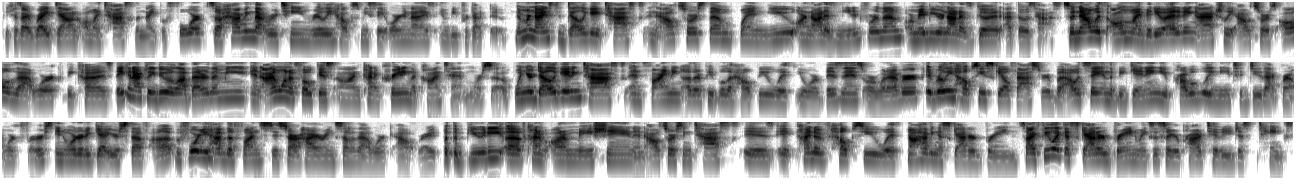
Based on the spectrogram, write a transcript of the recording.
because I write down all my tasks the night before. So having that routine really helps me stay organized and be productive. Number nine is to delegate tasks and outsource them when you are not as needed for them, or maybe you're not as good at those tasks. So now with all my video editing, I actually outsource all of that work because they can actually do a lot better than me and I want to focus on kind of creating the content more so. When you're delegating tasks and finding other people to help you with your business or whatever, it really helps you scale faster. But I would say in the beginning, you probably need to do that grunt work first in order to get your stuff up before you have the funds to start hiring some of that work out, right? But the beauty of kind of automation and outsourcing tasks is it kind of helps you with not having a scattered brain. So I feel like a scattered brain makes it so your productivity just tanks.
